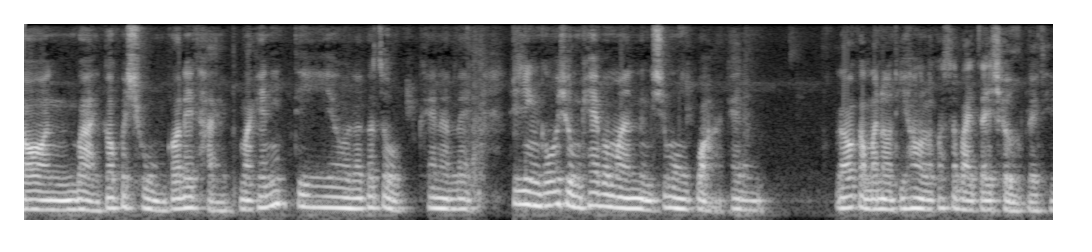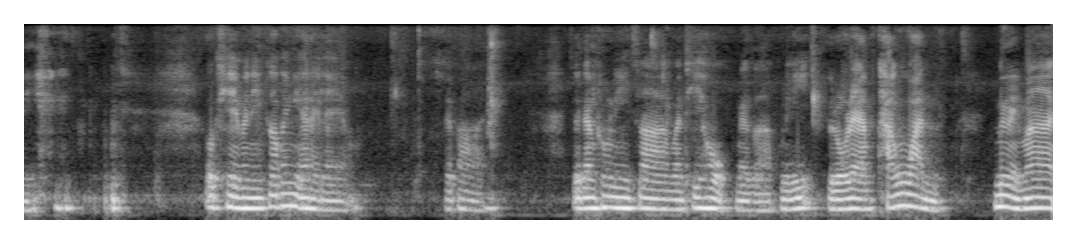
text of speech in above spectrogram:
ตอนบ่ายก็ประชุมก็ได้ถ่ายมาแค่นิดเดียวแล้วก็จบแค่นั้นแหละที่จริงก็ประชุมแค่ประมาณหนึ่งชั่วโมงกว่าแค่นั้น แล้วกลับมานอนที่ห้องแล้วก็สบายใจเฉิบเลยทีนี้ โอเค วันนี้ก็ไม่มีอะไรแล้วบ๊ายบาย จอกันพรุ่งนี้จ้าวันที่หกนะจ๊ะพรุ่งนี้อยู่โรงแรมทั้งวันเหนื่อยมาก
